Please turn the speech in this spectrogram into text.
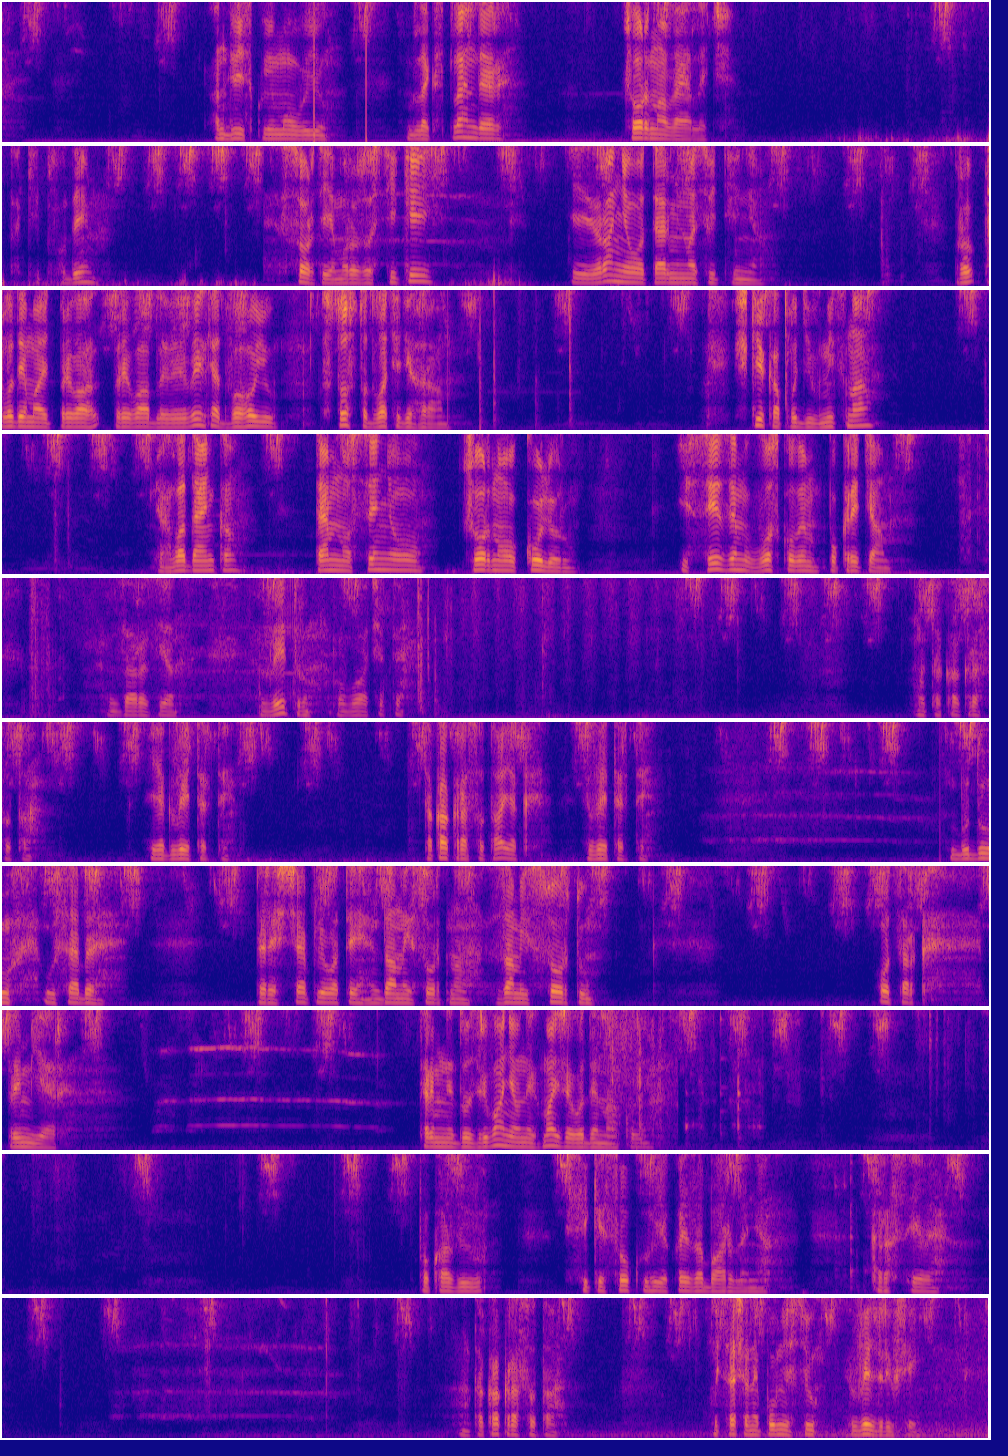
англійською мовою Black Splendor Чорна велич такі плоди. Сорт є морозостійкий і раннього терміну цвітіння. Плоди мають привабливий вигляд вагою 100-120 грам. Шкірка плодів міцна, гладенька, темно-синього чорного кольору із сизим восковим покриттям. Зараз я витру, побачите. Отака красота. Як витерти. Така красота, як витерти. Буду у себе перещеплювати даний сорт на замість сорту Оцарк Прем'єр. Терміни дозрівання у них майже одинакові. Показую стільки соку, яке забарвлення. Красиве. Така красота. І це ще не повністю визрівший.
